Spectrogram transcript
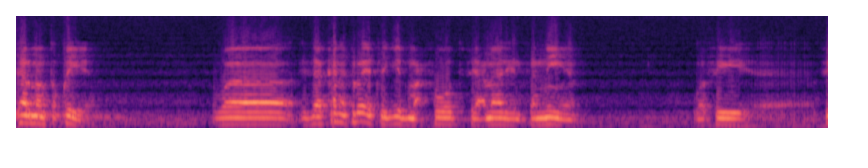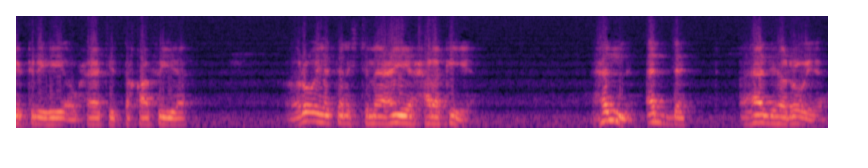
غير منطقية؟ وإذا كانت رؤية نجيب محفوظ في أعماله الفنية وفي آه، فكره أو حياته الثقافية رؤية اجتماعية حركية هل أدت هذه الرؤية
